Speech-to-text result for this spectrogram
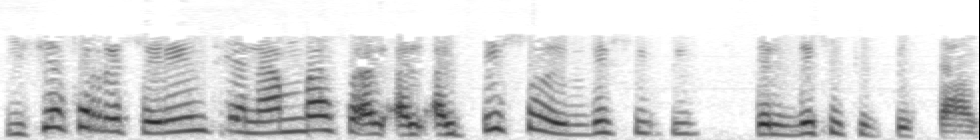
Y se hace referencia en ambas al, al, peso del déficit del déficit fiscal.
